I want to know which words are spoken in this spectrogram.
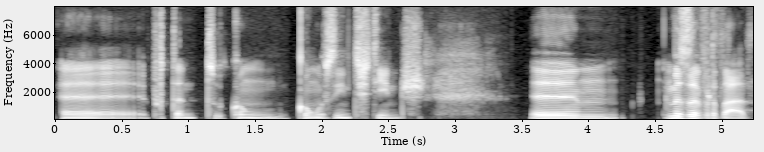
uh, portanto, com, com os intestinos. Um, mas a verdade,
